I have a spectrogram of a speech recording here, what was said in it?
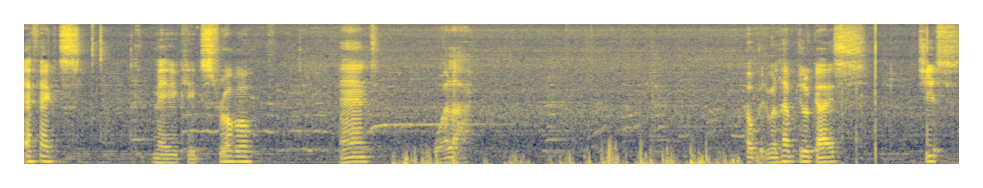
effects, maybe click strobo and voila! Hope it will help you guys. Cheers!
